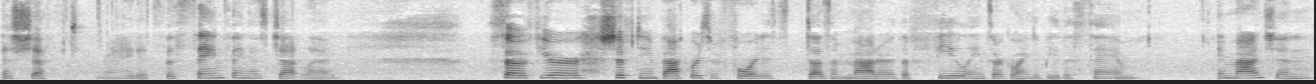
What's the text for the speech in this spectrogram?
a shift, right? It's the same thing as jet lag. So if you're shifting backwards or forward, it doesn't matter. The feelings are going to be the same. Imagine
